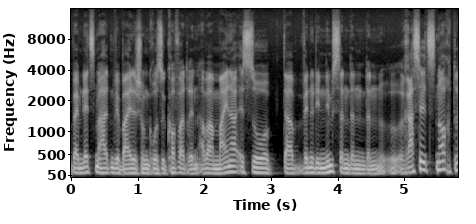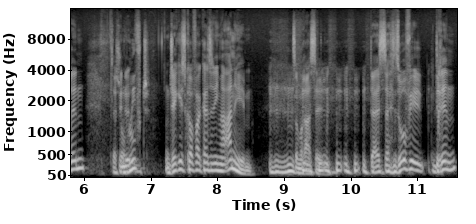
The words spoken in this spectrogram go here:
beim letzten Mal hatten wir beide schon große Koffer drin, aber meiner ist so, da, wenn du den nimmst, dann, dann, dann rasselt's noch drin. Da ist Luft. Und Jackies Koffer kannst du nicht mal anheben zum Rasseln. da ist dann so viel drin.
